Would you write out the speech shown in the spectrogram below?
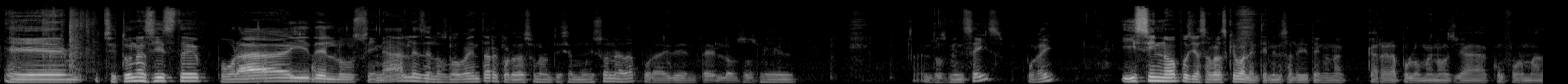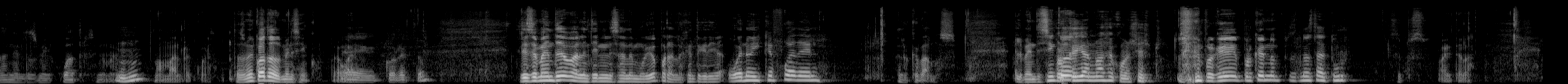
Eh, si tú naciste por ahí de los finales de los 90, recordarás una noticia muy sonada, por ahí de entre los 2000, el 2006, por ahí. Y si no, pues ya sabrás que Valentín Elizalde tenía una carrera por lo menos ya conformada en el 2004, si no, me, Ujú. no mal recuerdo. 2004-2005, pero bueno. Eh, correcto. Tristemente, Valentín Elizalde murió para la gente que diga, bueno, ¿y qué fue de él? A lo que vamos. El 25 Porque ella no hace concierto. ¿Por qué, por qué no, pues, no está el tour? Pues, ahorita va.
